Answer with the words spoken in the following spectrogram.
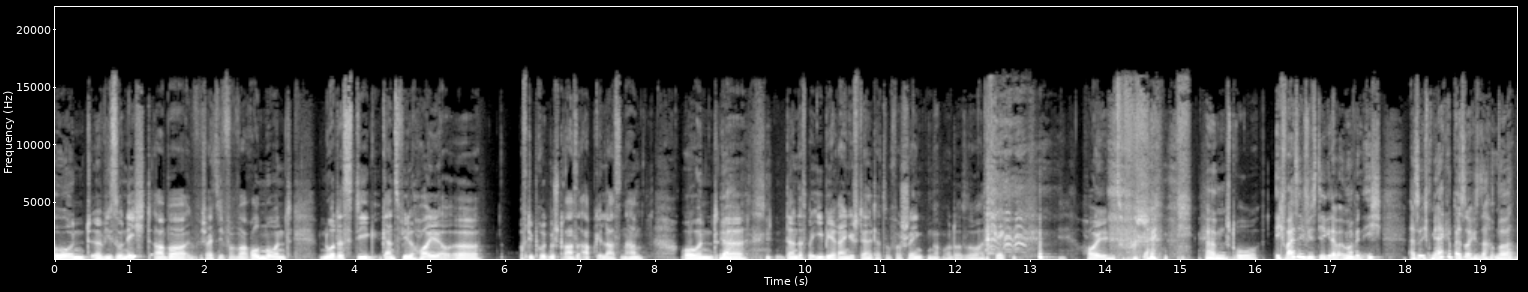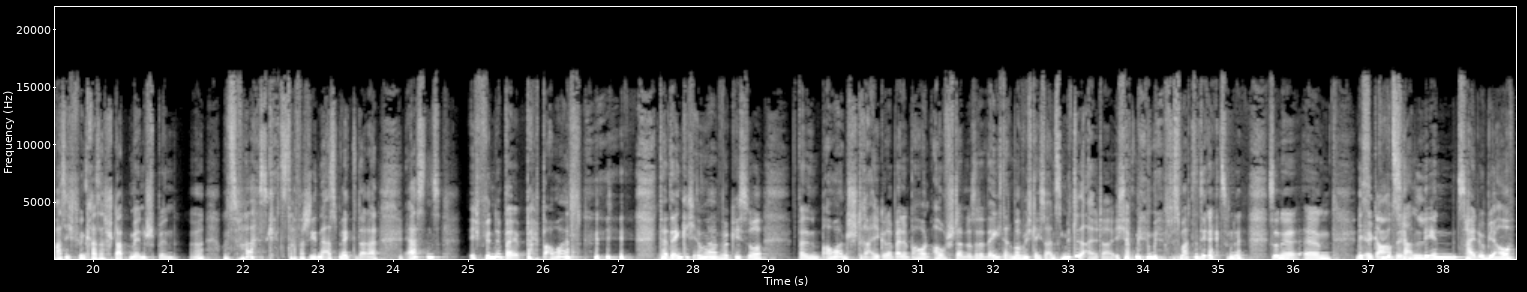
und äh, wieso nicht, aber ich weiß nicht warum und nur, dass die ganz viel Heu äh, auf die Brückenstraße abgelassen haben und Ja. äh, dann das bei eBay reingestellt hat zum Verschenken oder so als Gag. Heu zu verschenken. Ähm, Stroh. Ich weiß nicht, wie es dir geht, aber immer wenn ich, also ich merke bei solchen Sachen immer, was ich für ein krasser Stadtmensch bin. Ja? Und zwar, es gibt da verschiedene Aspekte daran. Erstens, ich finde bei, bei Bauern, da denke ich immer wirklich so, bei einem Bauernstreik oder bei einem Bauernaufstand oder so, da denke ich dann immer wirklich gleich so ans Mittelalter. Ich habe mir, das macht so direkt so eine, so eine ähm, Missgabeln. Gutsherrenlehnzeit irgendwie auf.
